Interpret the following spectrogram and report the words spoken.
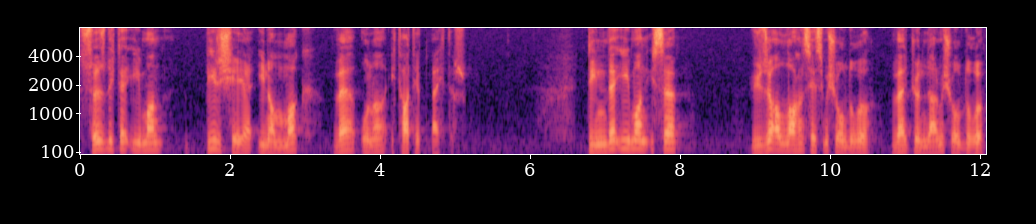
Sözlükte iman bir şeye inanmak ve ona itaat etmektir. Dinde iman ise Yüce Allah'ın seçmiş olduğu ve göndermiş olduğu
